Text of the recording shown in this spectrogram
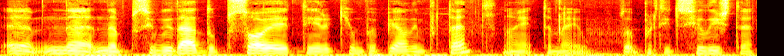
uh, na, na possibilidade do PSOE ter aqui um papel importante, não é? Também o, Partido Socialista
